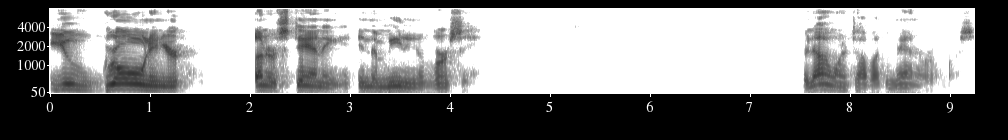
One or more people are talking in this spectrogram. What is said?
you've grown in your understanding in the meaning of mercy. But now I want to talk about the manner of mercy.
